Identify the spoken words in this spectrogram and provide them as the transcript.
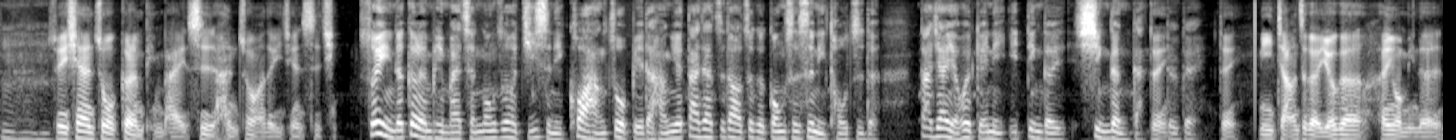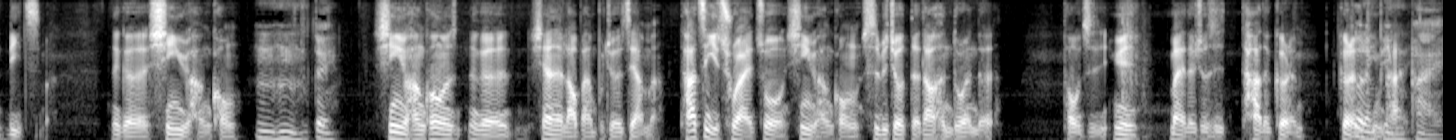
嗯嗯嗯，所以现在做个人品牌是很重要的一件事情。所以你的个人品牌成功之后，即使你跨行做别的行业，大家知道这个公司是你投资的，大家也会给你一定的信任感，对，对不对？对你讲的这个有一个很有名的例子嘛，那个星宇航空，嗯嗯，对，星宇航空的那个现在的老板不就是这样吗？他自己出来做星宇航空，是不是就得到很多人的投资？因为卖的就是他的个人个人品牌，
